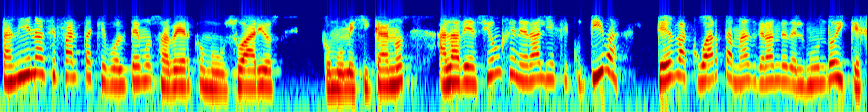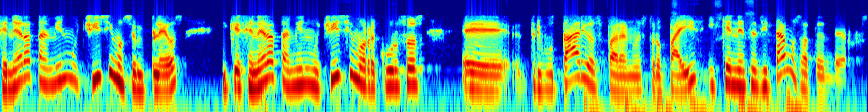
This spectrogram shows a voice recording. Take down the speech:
también hace falta que voltemos a ver como usuarios como mexicanos a la aviación general y ejecutiva, que es la cuarta más grande del mundo y que genera también muchísimos empleos y que genera también muchísimos recursos eh, tributarios para nuestro país y que necesitamos atenderlos.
